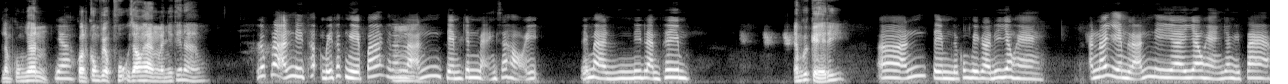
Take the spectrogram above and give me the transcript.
Làm công nhân. Dạ. Còn công việc phụ giao hàng là như thế nào? Lúc đó ảnh đi thất, bị thất nghiệp á, cho nên Ừ. là ảnh tìm trên mạng xã hội để mà đi làm thêm. Em cứ kể đi. À, ảnh tìm được công việc là đi giao hàng. Anh nói với em là ảnh đi à, giao hàng cho người ta.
